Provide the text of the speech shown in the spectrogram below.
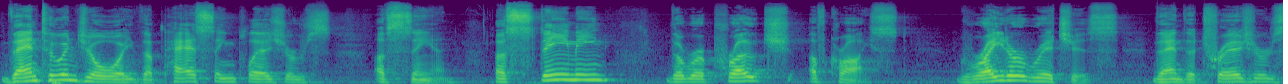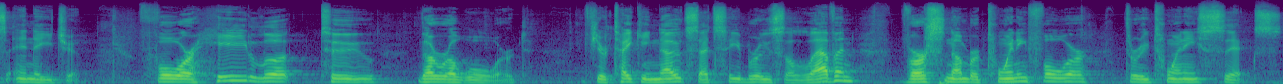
than to enjoy the passing pleasures of sin, esteeming the reproach of Christ greater riches than the treasures in Egypt, for he looked to the reward. If you're taking notes, that's Hebrews 11, verse number 24 through 26.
